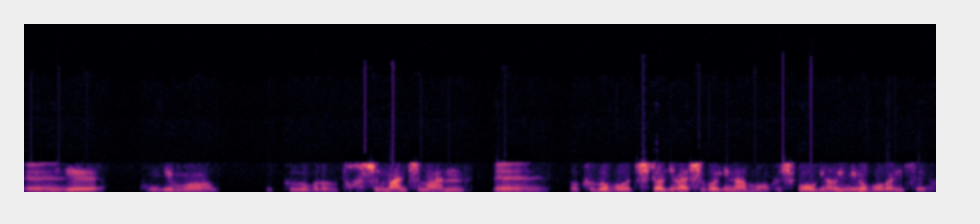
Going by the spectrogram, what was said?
예, 이게, 이게 뭐, 그거보다도 더 훨씬 많지만, 예, 뭐 그거 뭐 7억이나 10억이나 뭐 그 15억이나 의미가 뭐가 있어요.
